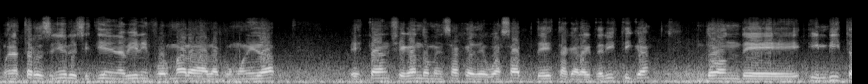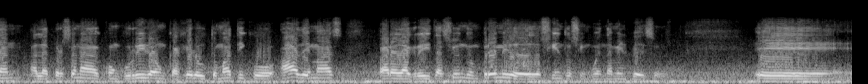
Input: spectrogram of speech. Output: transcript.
Buenas tardes señores, si tienen a bien informar a la comunidad, están llegando mensajes de WhatsApp de esta característica, donde invitan a la persona a concurrir a un cajero automático, además para la acreditación de un premio de 250 mil pesos. Eh,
